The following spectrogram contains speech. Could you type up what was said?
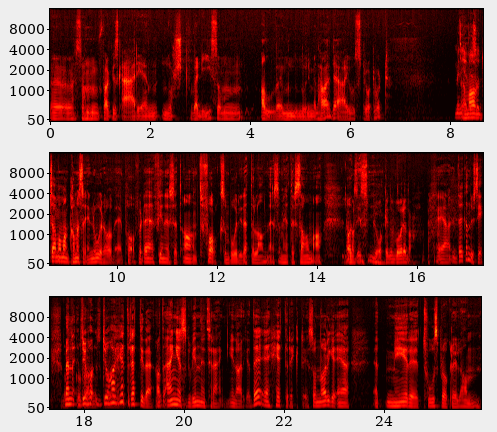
eh, som faktisk er en norsk verdi som alle nordmenn har, det er jo språket vårt. Men Da må, da må man komme seg nordover på, for det finnes et annet folk som bor i dette landet, som heter samer. La meg si språkene våre, da. Ja, det kan du si. Men Norsk du, har- du har helt rett i det, at engelsk vinner terreng i Norge. Det er helt riktig. Så Norge er et mer tospråklig land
